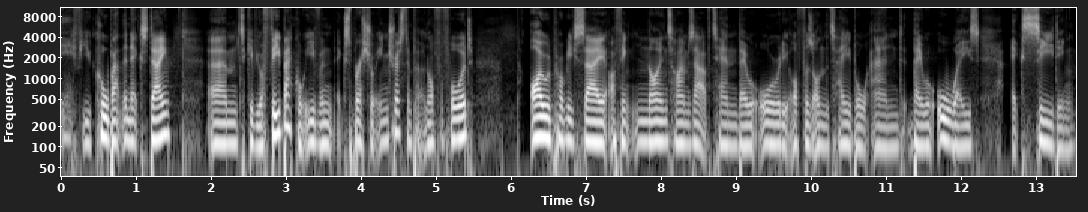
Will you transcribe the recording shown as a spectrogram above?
if you call back the next day, um, to give your feedback or even express your interest and put an offer forward, I would probably say I think nine times out of ten there were already offers on the table and they were always exceeding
